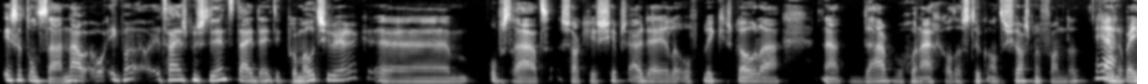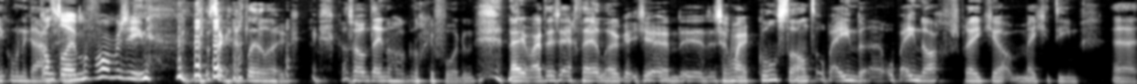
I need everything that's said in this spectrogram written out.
is het ontstaan? Nou, ik, tijdens mijn studententijd deed ik promotiewerk. Ehm, op straat zakjes chips uitdelen of blikjes cola. Nou, daar begon eigenlijk al dat stuk enthousiasme van. Dat Ja. één op één Ik communicatie. kan het al helemaal voor me zien. dat is ook echt heel leuk. Ik kan zo meteen nog, ook nog een keer voordoen. Nee, maar het is echt heel leuk. Weet je. Eh, zeg maar constant op één, op één dag spreek je met je team eh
